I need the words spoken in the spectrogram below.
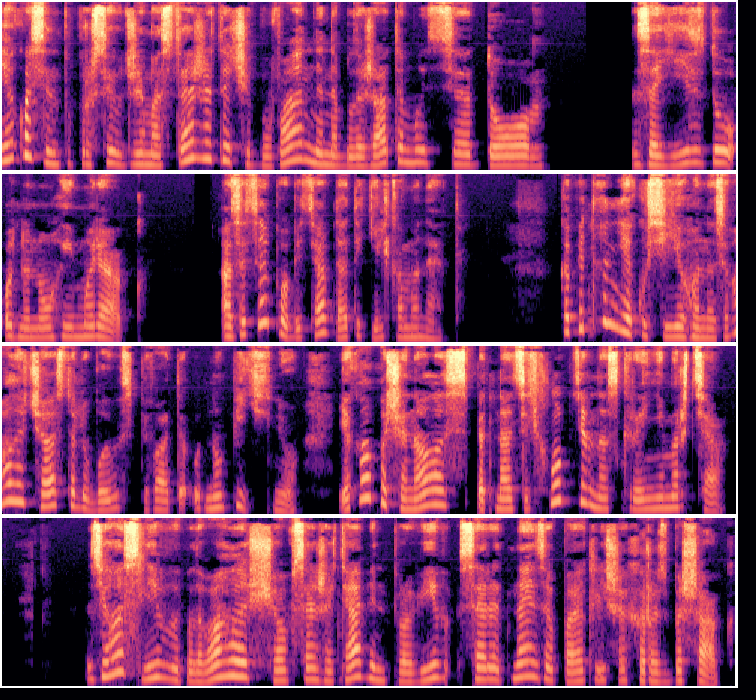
Якось він попросив Джима стежити, чи, бува, не наближатиметься до заїзду одноногий моряк, а за це пообіцяв дати кілька монет. Капітан, як усі його називали, часто любив співати одну пісню, яка починалась з 15 хлопців на скрині мерця. З його слів випливало, що все життя він провів серед найзапекліших розбишак,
